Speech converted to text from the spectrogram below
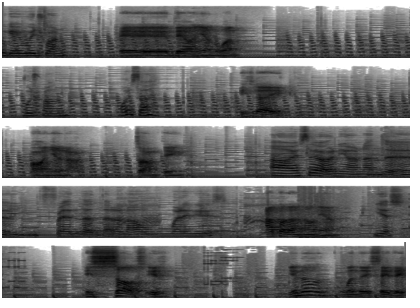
okay, which one? Uh, the onion one. Which one? What's that? It's like onion and something. Oh, it's the onion and the friend that I don't know what it is. Apple and onion. Yes. It sucks. It. You know when they say the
